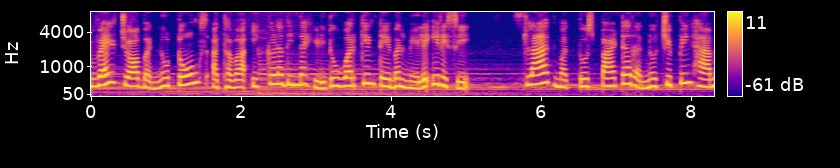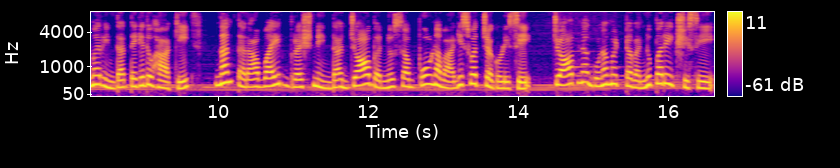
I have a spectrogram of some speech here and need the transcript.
ವೆಲ್ಡ್ ಜಾಬ್ ಅನ್ನು ಟೋಂಗ್ಸ್ ಅಥವಾ ಇಕ್ಕಳದಿಂದ ಹಿಡಿದು ವರ್ಕಿಂಗ್ ಟೇಬಲ್ ಮೇಲೆ ಇರಿಸಿ. ಸ್ಲ್ಯಾಗ್ ಮತ್ತು ಸ್ಪ್ಯಾಟರ್ ಅನ್ನು ಚಿಪ್ಪಿಂಗ್ ಹ್ಯಾಮರ್ ಇಂದ ತೆಗೆದುಹಾಕಿ, ನಂತರ ವೈರ್ ಬ್ರಷ್ನಿಂದ ಜಾಬ್ ಅನ್ನು ಸಂಪೂರ್ಣವಾಗಿ ಸ್ವಚ್ಛಗೊಳಿಸಿ, ಜಾಬ್ನ ಗುಣಮಟ್ಟವನ್ನು ಪರೀಕ್ಷಿಸಿ.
